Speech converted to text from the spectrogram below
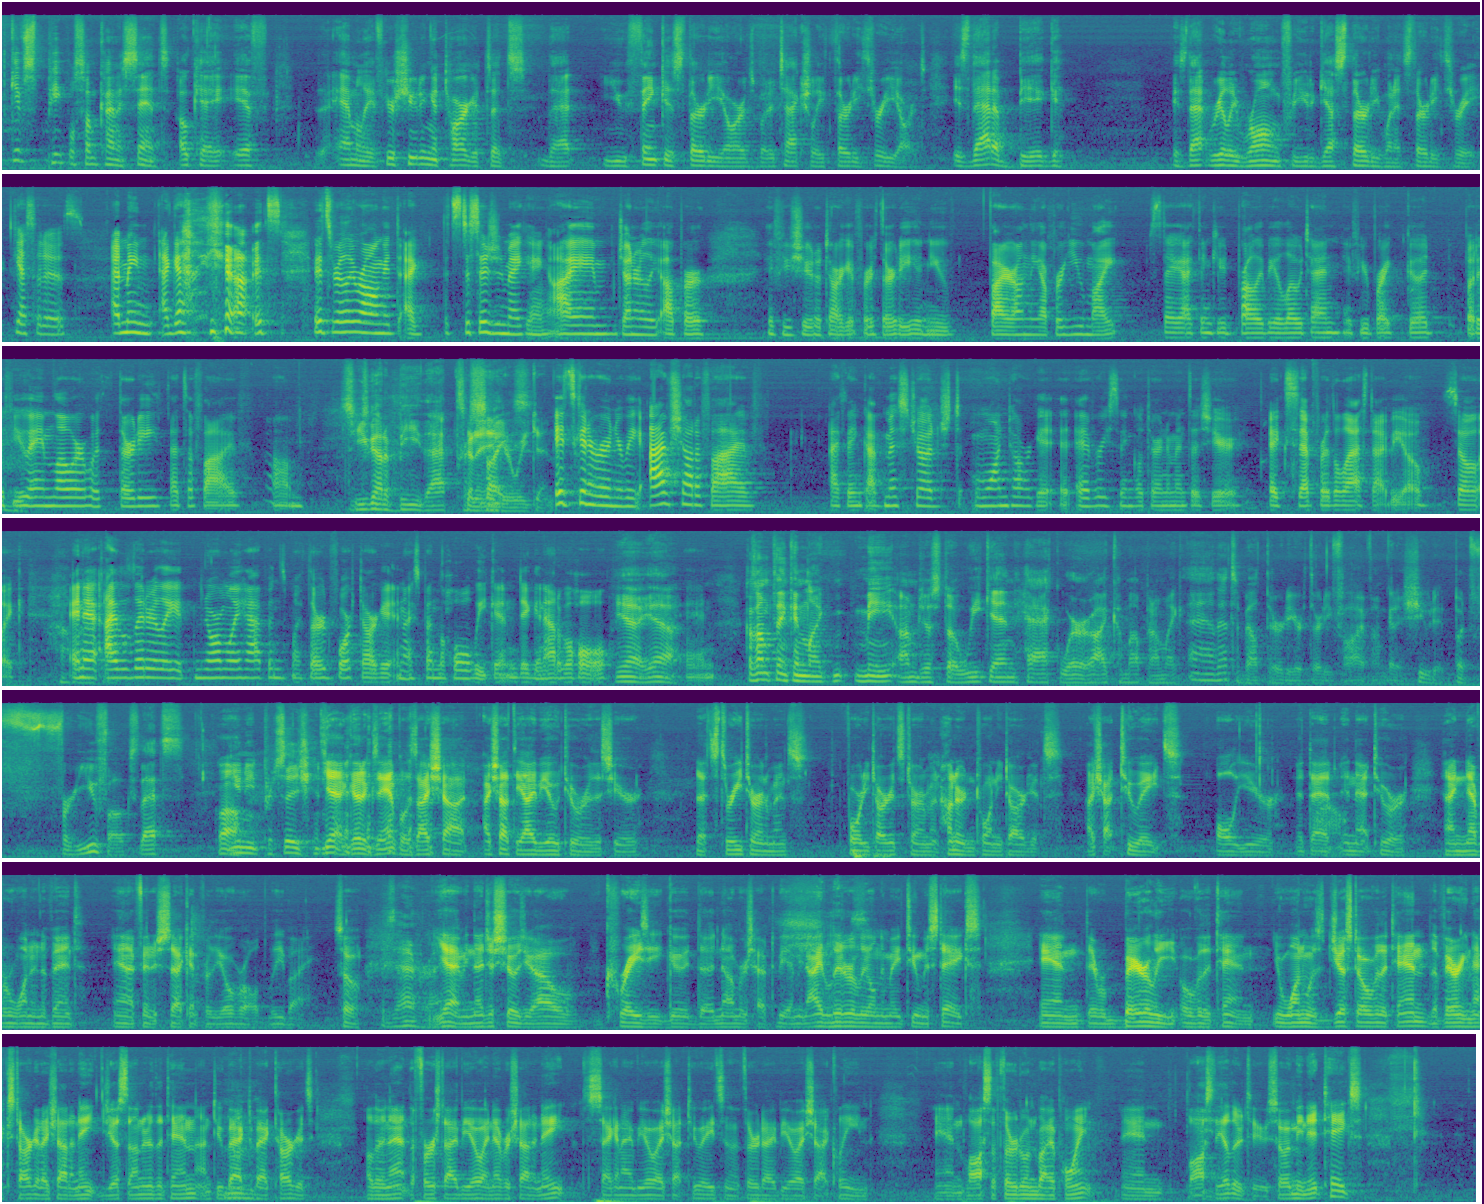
gives people some kind of sense. Okay, if Emily, if you're shooting a target that's that you think is 30 yards, but it's actually 33 yards, is that a big? Is that really wrong for you to guess 30 when it's 33? Yes, it is. I mean, I guess yeah, it's it's really wrong. It, I, it's decision making. I aim generally upper. If you shoot a target for 30 and you fire on the upper, you might stay. I think you'd probably be a low 10 if you break good. But if you aim lower with 30, that's a five. Um, So you got to be that It's going to end your weekend. it's gonna ruin your week. I've shot a five. I think I've misjudged one target at every single tournament this year, except for the last IBO. So like, and it, I literally it normally happens my third, fourth target, and I spend the whole weekend digging out of a hole. Yeah, yeah. And Because I'm thinking like me, I'm just a weekend hack where I come up and I'm like, eh, that's about 30 or 35. I'm going to shoot it. But f- for you folks, that's, Well, you need precision. Yeah, good example is I shot I shot the IBO tour this year. That's three tournaments, 40 targets tournament, 120 targets. I shot two eights all year at that Wow. in that tour, and I never won an event, and I finished second for the overall Levi. So Is that right? yeah, I mean that just shows you how crazy good the numbers have to be. I mean, I literally only made two mistakes, and they were barely over the ten. You know, one was just over the ten. The very next target, I shot an eight just under the ten on two back-to-back targets. Other than that, the first IBO I never shot an eight. The second IBO I shot two eights, and the third IBO I shot clean, and lost the third one by a point, and lost the other two. So I mean, it takes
